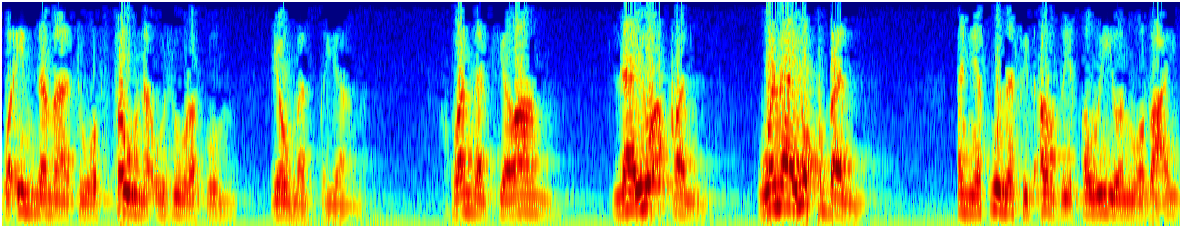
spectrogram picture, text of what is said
وإنما توفون أجوركم يوم القيامة. أخواننا الكرام لا يعقل ولا يقبل أن يكون في الأرض قوي وضعيف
